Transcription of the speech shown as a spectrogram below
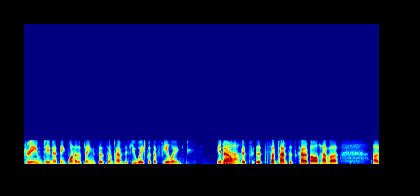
dream, Jean, I think one of the things that sometimes if you wake with a feeling, you know, yeah. it's it's sometimes it's kind of I'll have a a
